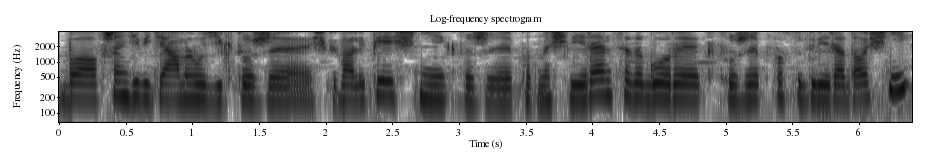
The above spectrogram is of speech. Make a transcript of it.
bo wszędzie widziałam ludzi, którzy śpiewali pieśni, którzy podnosili ręce do góry, którzy po prostu byli radośni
